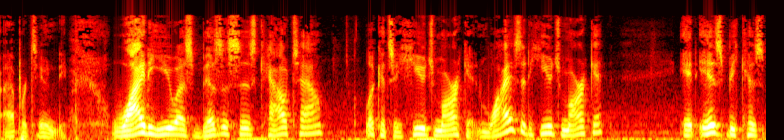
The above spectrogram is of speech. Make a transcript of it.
opportunity. Why do U.S. businesses kowtow? Look, it's a huge market. And why is it a huge market? It is because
